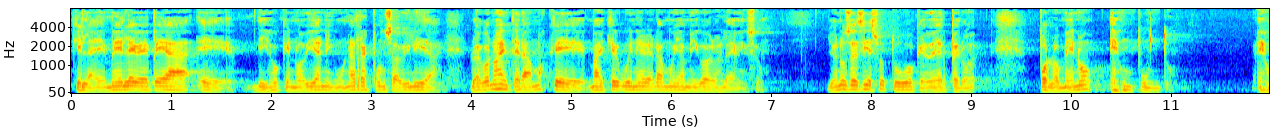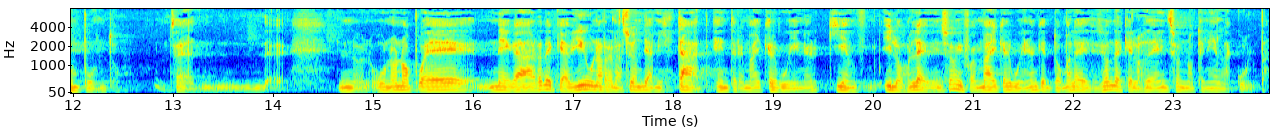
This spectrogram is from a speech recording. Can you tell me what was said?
que la MLBPA eh, dijo que no había ninguna responsabilidad. Luego nos enteramos que Michael Winner era muy amigo de los Levinson. Yo no sé si eso tuvo que ver, pero por lo menos es un punto es un punto. O sea, uno no puede negar de que había una relación de amistad entre Michael Winner quien, y los Levinson, y fue Michael Winner quien toma la decisión de que los Levinson no tenían la culpa.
